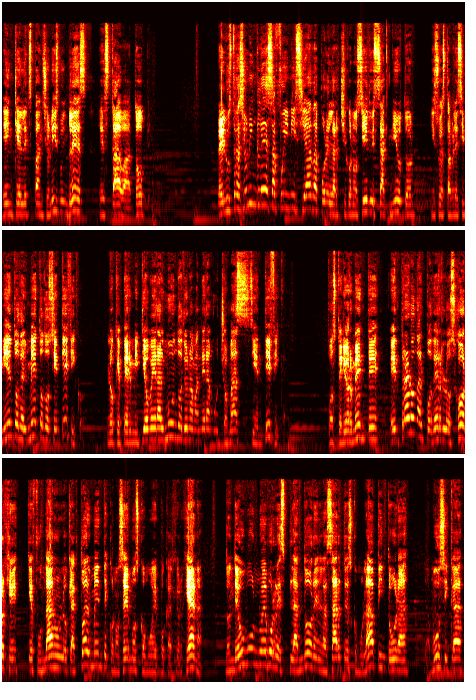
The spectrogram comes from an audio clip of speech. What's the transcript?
en que el expansionismo inglés estaba a tope. La ilustración inglesa fue iniciada por el archiconocido Isaac Newton y su establecimiento del método científico, lo que permitió ver al mundo de una manera mucho más científica. Posteriormente, entraron al poder los Jorge, que fundaron lo que actualmente conocemos como época georgiana, donde hubo un nuevo resplandor en las artes como la pintura, la música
